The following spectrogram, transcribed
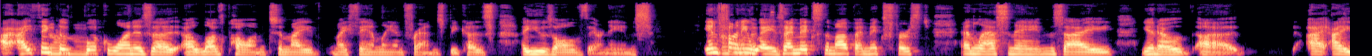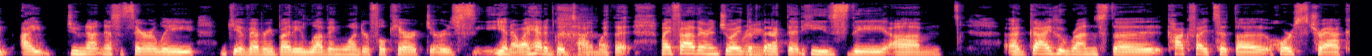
I, I think oh. of book one as a, a, love poem to my, my family and friends because I use all of their names. In oh, funny oh, ways, I mix them up. I mix first and last names. I, you know, uh, I, I, I do not necessarily give everybody loving, wonderful characters. You know, I had a good time with it. My father enjoyed right. the fact that he's the um, a guy who runs the cockfights at the horse track,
